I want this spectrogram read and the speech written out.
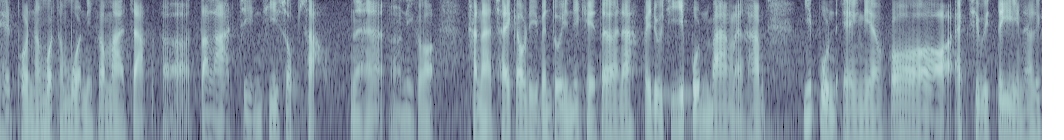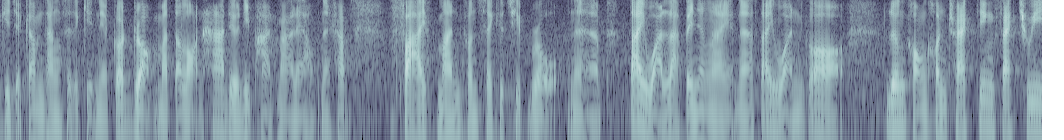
เหตุผลทั้งหมดทั้งมวลนี้ก็มาจากตลาดจีนที่ซบเซา นะฮะอันนี้ก็ขนาดใช้เกาหลีเป็นตัวอินดิเคเตอร์นะ ไปดูที่ญี่ปุ่นบ้างนะครับ ญี่ปุ่นเองเนี่ยก็ activity นะหรือกิจกรรมทางเศรษฐกิจเนี่ยก็ drop มาตลอด 5 เดือนที่ผ่านมาแล้วนะครับ five month consecutive row นะครับ ไต้หวันล่ะเป็นยังไงนะ ไต้หวันก็เรื่องของ contracting factory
